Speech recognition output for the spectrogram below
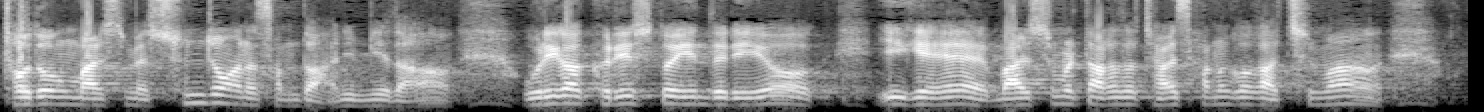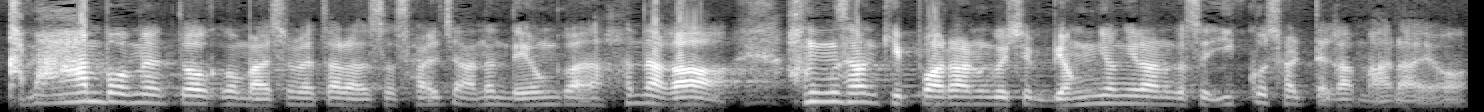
더더욱 말씀에 순종하는 삶도 아닙니다. 우리가 그리스도인들이요, 이게 말씀을 따라서 잘 사는 것 같지만 가만 보면 또 그 말씀에 따라서 살지 않은 내용과 하나가 항상 기뻐하라는 것이 명령이라는 것을 잊고 살 때가 많아요.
